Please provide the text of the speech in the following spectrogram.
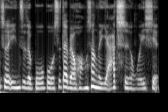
着银子的饽饽是代表皇上的牙齿很危险，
